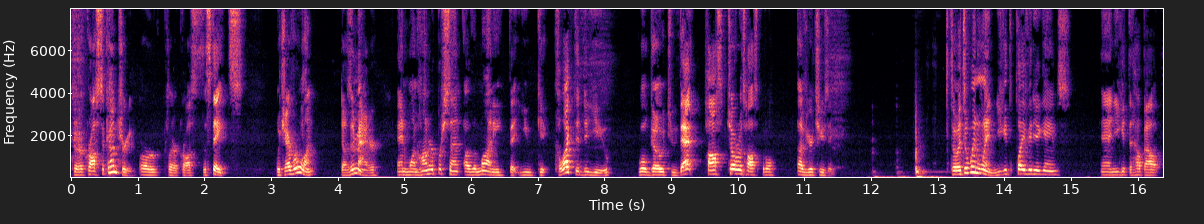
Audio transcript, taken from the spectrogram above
clear across the country or clear across the states. Whichever one, doesn't matter. And 100% of the money that you get collected to you will go to that children's hospital of your choosing. So it's a win-win. You get to play video games, and you get to help out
